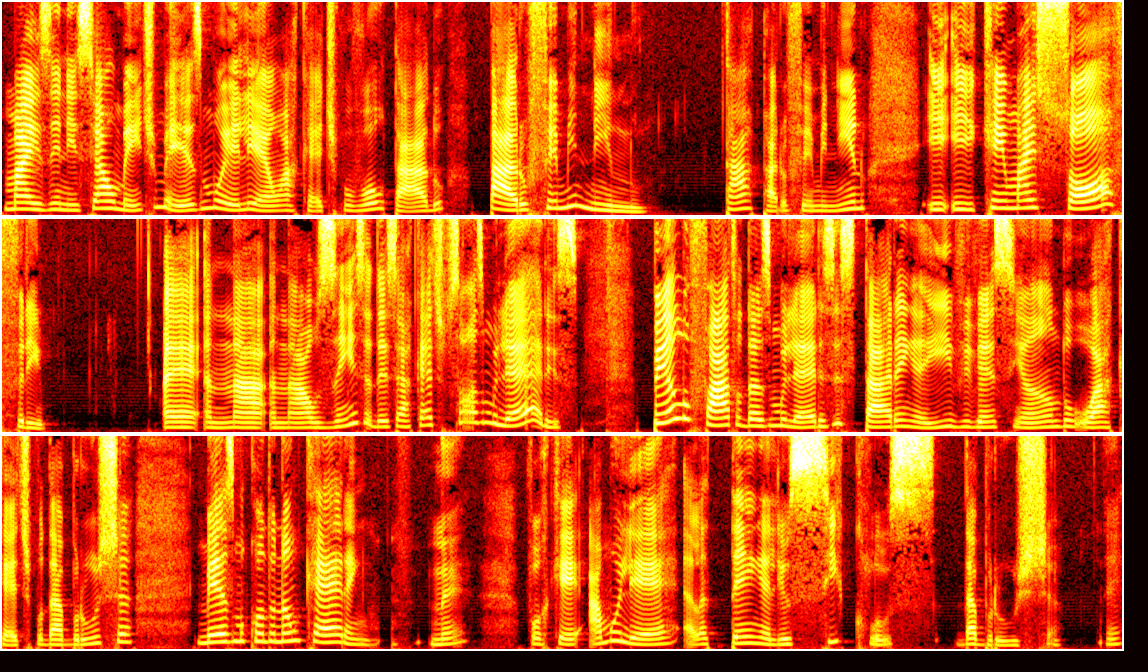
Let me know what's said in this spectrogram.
Mas, inicialmente mesmo, ele é um arquétipo voltado para o feminino, tá? Para o feminino. E, e quem mais sofre é, na, na ausência desse arquétipo são as mulheres. Pelo fato das mulheres estarem aí vivenciando o arquétipo da bruxa, mesmo quando não querem, né? Porque a mulher, ela tem ali os ciclos da bruxa. Né?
